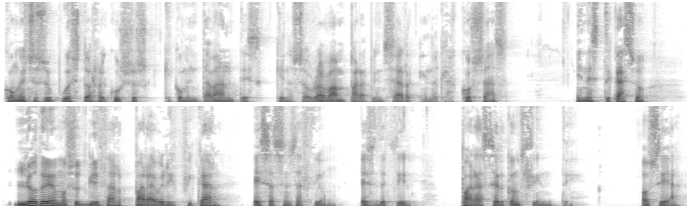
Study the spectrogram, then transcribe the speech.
Con esos supuestos recursos que comentaba antes que nos sobraban para pensar en otras cosas, en este caso lo debemos utilizar para verificar esa sensación, es decir, para ser consciente. O sea,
